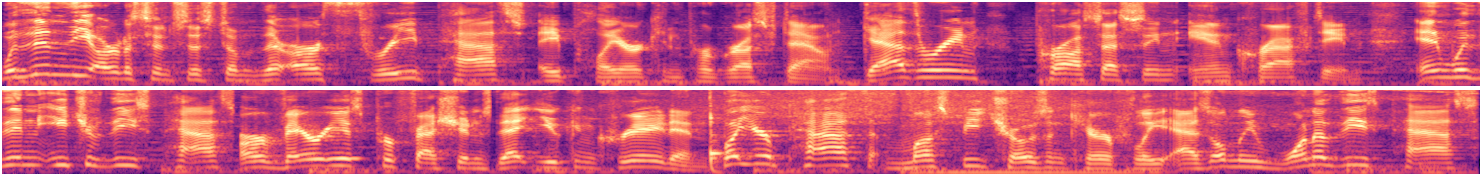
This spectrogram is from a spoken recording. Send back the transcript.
Within the artisan system, there are three paths a player can progress down. Gathering, processing, and crafting. And within each of these paths are various professions that you can create in. But your path must be chosen carefully as only one of these paths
